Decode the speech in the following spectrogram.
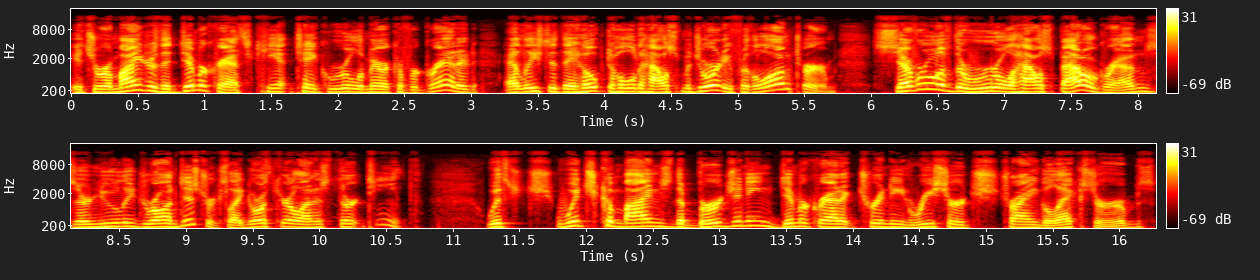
It's a reminder that Democrats can't take rural America for granted, at least if they hope to hold a House majority for the long term. Several of the rural House battlegrounds are newly drawn districts, like North Carolina's 13th, which, which combines the burgeoning Democratic trending research triangle exurbs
